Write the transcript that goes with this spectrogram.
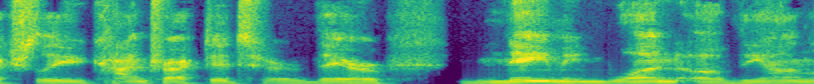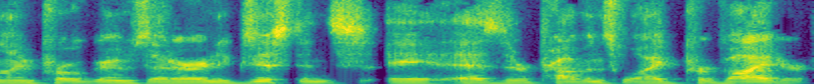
actually contracted, or they are naming one of the online programs that are in existence a, as their province-wide provider.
